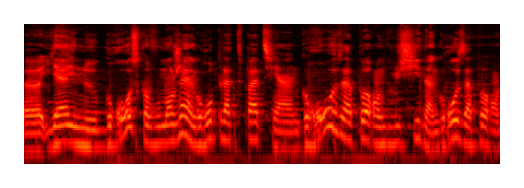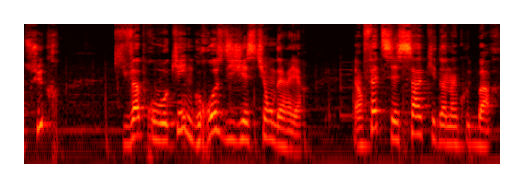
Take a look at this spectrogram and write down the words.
Euh, il y a une grosse, quand vous mangez un gros plat de pâtes, il y a un gros apport en glucides, un gros apport en sucre, qui va provoquer une grosse digestion derrière. Et en fait, c'est ça qui donne un coup de barre.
